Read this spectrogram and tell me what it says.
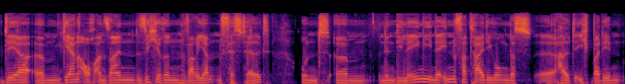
der ähm, gerne auch an seinen sicheren Varianten festhält. Und ähm, einen Delaney in der Innenverteidigung, das äh, halte ich bei den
